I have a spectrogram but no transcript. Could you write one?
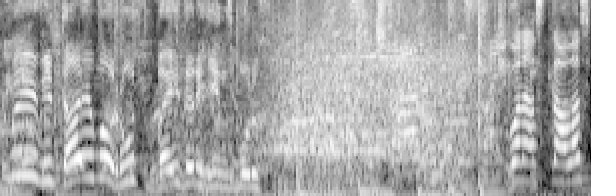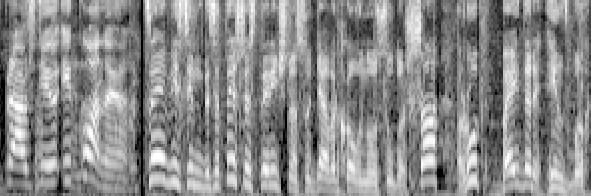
Ми вітаємо Рут Бейдер Гінзбург. Вона стала справжньою іконою. Це 86-річна суддя Верховного суду США Рут Бейдер Гінзбург,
